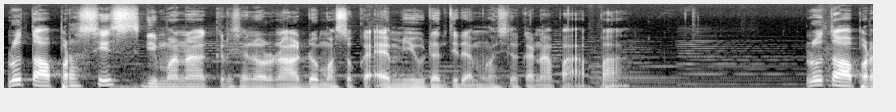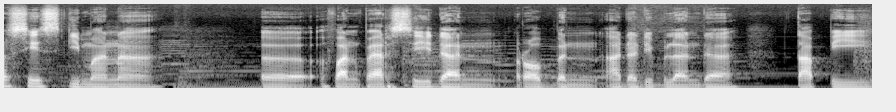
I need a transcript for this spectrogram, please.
Lu tahu persis gimana Cristiano Ronaldo masuk ke MU dan tidak menghasilkan apa-apa. Lu tahu persis gimana uh, Van Persie dan Robben ada di Belanda tapi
